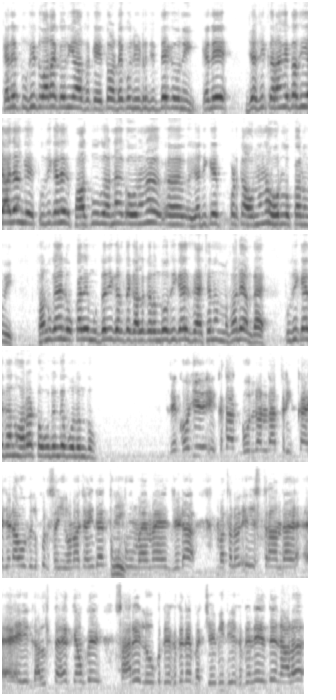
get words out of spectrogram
ਕਹਿੰਦੇ, ਤੁਸੀਂ ਦੁਬਾਰਾ ਕਿਉਂ ਨਹੀਂ ਆ ਸਕੇ? ਤੁਹਾਡੇ ਕੋਈ ਲੀਡਰ ਜਿੱਦੇ ਕਿਉਂ ਨਹੀਂ? ਕਹਿੰਦੇ, ਜੇ ਅਸੀਂ ਕਰਾਂਗੇ ਤਾਂ ਅਸੀਂ ਆ ਜਾਾਂਗੇ। ਤੁਸੀਂ ਕਹਿੰਦੇ ਫालतू ਨਾ ਉਹ ਨਾ ਯਾਨੀ ਕਿ ਭੜਕਾਓ ਨਾ ਨਾ ਹੋਰ ਲੋਕਾਂ ਨੂੰ ਵੀ। ਸਾਨੂੰ ਕਹਿੰਦੇ, ਲੋਕਾਂ ਦੇ ਮੁੱਦੇ ਦੀ ਗੱਲ ਤੇ ਗੱਲ ਕਰਨ ਦੋ ਅਸੀਂ ਕਹਿੰਦੇ, ਸੈਸ਼ਨ ਮਸਾ ਲਿਆਂਦਾ ਤੁਸੀਂ ਕਹਿੰਦੇ, ਸਾਨੂੰ ਹਰ ਟੋਕ ਦਿੰਦੇ ਹੋ ਬੋਲਣ ਤੋਂ। ਦੇਖੋ ਜੀ ਇੱਕ ਤਾਂ ਬੋਲਣ ਦਾ ਤਰੀਕਾ ਹੈ ਜਿਹੜਾ ਉਹ ਬਿਲਕੁਲ ਸਹੀ ਹੋਣਾ ਚਾਹੀਦਾ ਹੈ। ਜੀ। ਤੂੰ ਤੂੰ ਮੈਂ ਮੈਂ ਜਿਹੜਾ ਮਤਲਬ ਇਸ ਤਰ੍ਹਾਂ ਦਾ ਹੈ, ਇਹ ਗਲਤ ਹੈ ਕਿਉਂਕਿ ਸਾਰੇ ਲੋਕ ਦੇਖਦੇ ਨੇ ਬੱਚੇ ਵੀ ਦੇਖਦੇ ਨੇ ਇਹਦੇ ਨਾਲ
